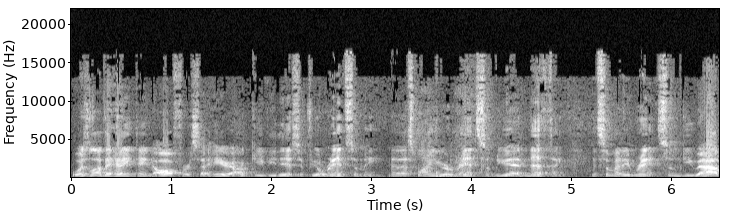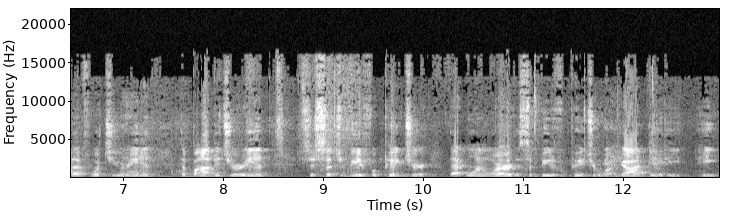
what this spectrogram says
wasn't like they had anything to offer. Say, here, I'll give you this if you'll ransom me. No, that's why you were ransomed. You had nothing, and somebody ransomed you out of what you were in, the bondage you're in. It's just such a beautiful picture. That one word is a beautiful picture of what God did. He He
